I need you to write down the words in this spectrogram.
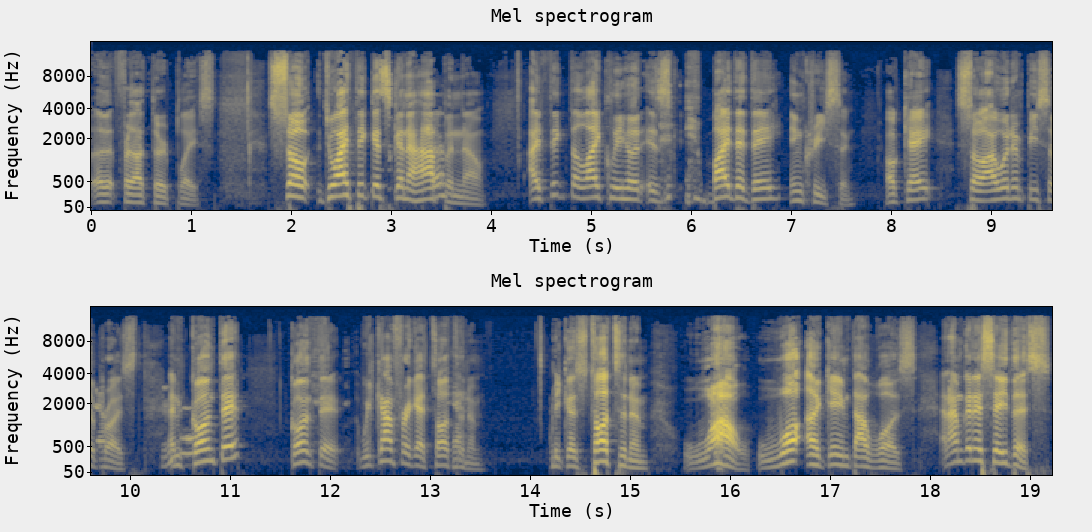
uh, for that third place. So, do I think it's gonna happen sure. now? I think the likelihood is by the day increasing. Okay, so I wouldn't be surprised. Yeah. And Conte, Conte, we can't forget Tottenham yeah. because Tottenham, wow, what a game that was! And I'm gonna say this:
